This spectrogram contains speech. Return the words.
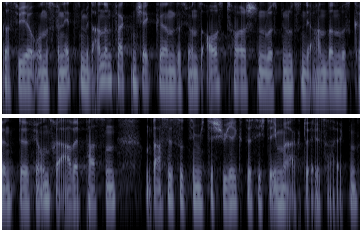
dass wir uns vernetzen mit anderen Faktencheckern, dass wir uns austauschen, was benutzen die anderen, was könnte für unsere Arbeit passen. Und das ist so ziemlich das Schwierigste, sich da immer aktuell zu halten.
